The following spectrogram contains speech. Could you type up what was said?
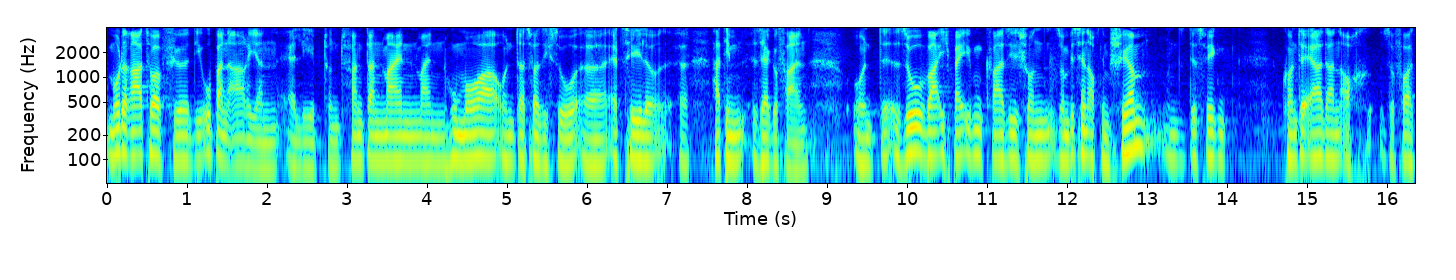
Moderator für die Opernarien erlebt und fand dann meinen mein Humor und das, was ich so äh, erzähle, äh, hat ihm sehr gefallen. Und äh, so war ich bei ihm quasi schon so ein bisschen auf dem Schirm und deswegen konnte er dann auch sofort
